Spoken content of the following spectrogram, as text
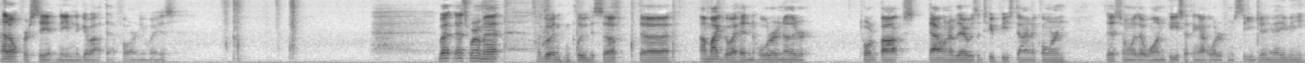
I don't foresee it needing to go out that far anyways. But that's where I'm at. I'll go ahead and conclude this up. The, I might go ahead and order another torque box. That one over there was a two-piece Dynacorn. This one was a one-piece. I think I ordered from CJ maybe.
